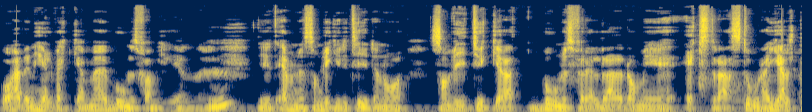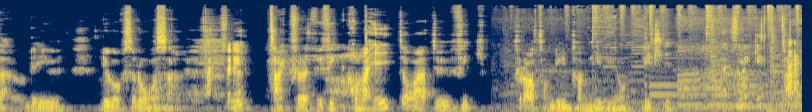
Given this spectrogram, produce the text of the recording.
och hade en hel vecka med bonusfamiljen. Eh, Mm. Det är ett ämne som ligger i tiden och som vi tycker att bonusföräldrar de är extra stora hjältar. Och det är ju du också då Åsa. Tack för det. Tack för att vi fick komma hit och att du fick prata om din familj och ditt liv. Tack så mycket. Tack!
